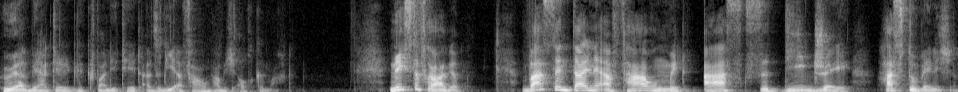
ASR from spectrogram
höherwertige Qualität. Also die Erfahrung habe ich auch gemacht. Nächste Frage. Was sind deine Erfahrungen mit Ask the DJ? Hast du welche?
